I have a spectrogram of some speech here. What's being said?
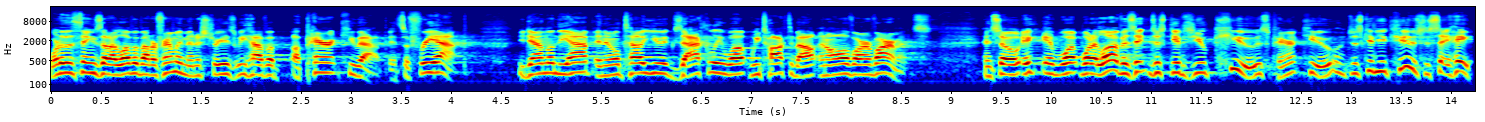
One of the things that I love about our family ministry is we have a, a parent cue app. It's a free app. You download the app, and it'll tell you exactly what we talked about in all of our environments. And so, it, it, what, what I love is it just gives you cues, parent cue, just give you cues to say, hey,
